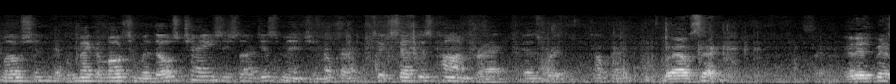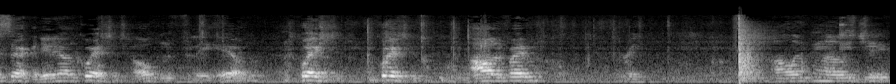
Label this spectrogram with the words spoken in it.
motion, that we make a motion with those changes that I just mentioned. Okay. To accept this contract as written. Okay. Do I have a second? And it's been a second. Any other questions? Hopefully, hell no. Questions? Questions? All in favor? Three. All opposed, two.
